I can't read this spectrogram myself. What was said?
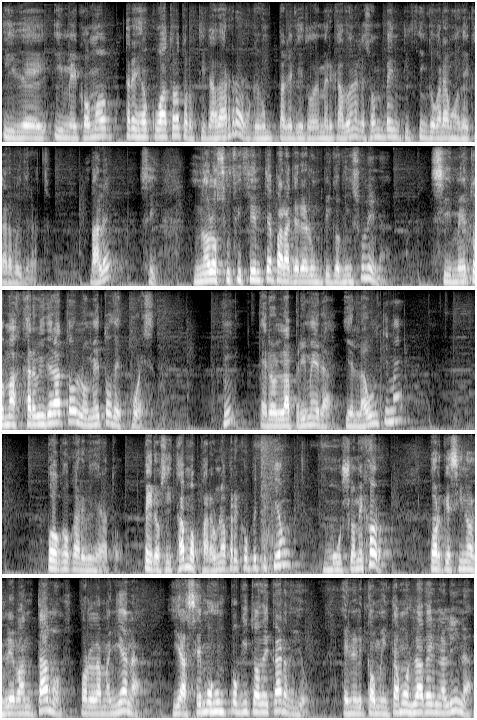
y, de, y me como tres o cuatro tortitas de arroz, que es un paquetito de Mercadona, que son 25 gramos de carbohidratos, ¿vale? Sí, no lo suficiente para crear un pico de insulina. Si meto más carbohidratos, lo meto después. Pero en la primera y en la última, poco carbohidrato. Pero si estamos para una precompetición, mucho mejor. Porque si nos levantamos por la mañana y hacemos un poquito de cardio, en el que aumentamos la adrenalina,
